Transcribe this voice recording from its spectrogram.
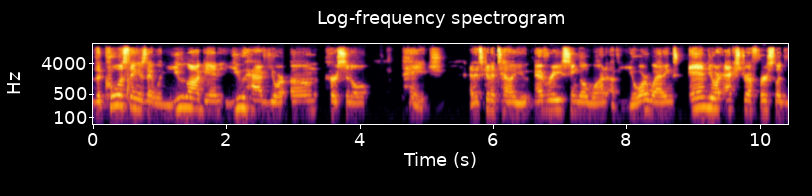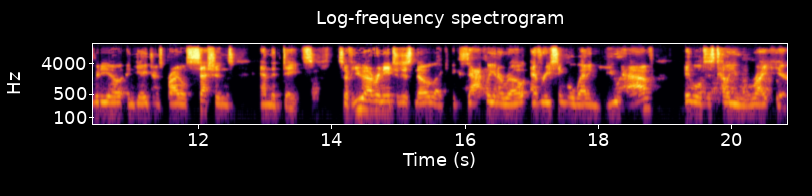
the coolest thing is that when you log in, you have your own personal page. And it's going to tell you every single one of your weddings and your extra first look video engagements, bridal sessions, and the dates. So if you ever need to just know, like exactly in a row, every single wedding you have, it will just tell you right here.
